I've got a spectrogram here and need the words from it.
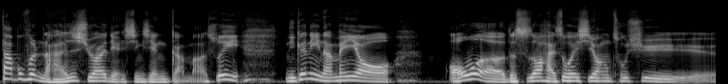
大部分人还是需要一点新鲜感嘛，所以你跟你男朋友。偶尔的时候还是会希望出去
